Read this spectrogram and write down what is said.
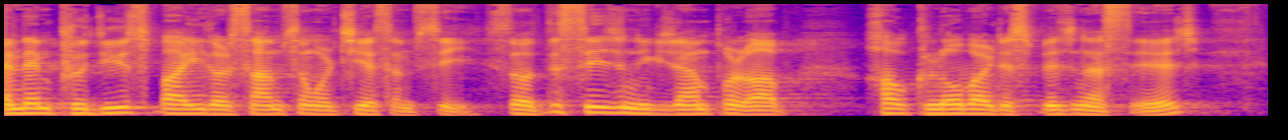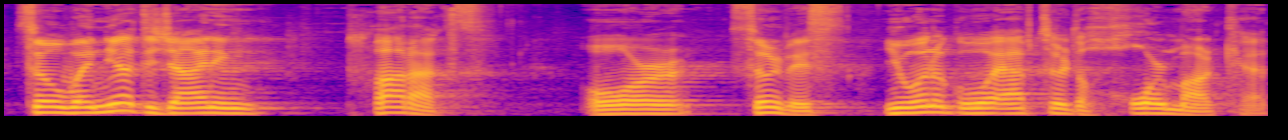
and then produced by either Samsung or TSMC. So this is an example of how global this business is. So when you're designing products or service, you want to go after the whole market.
